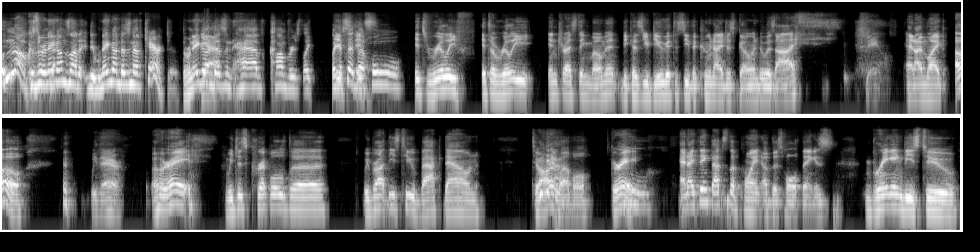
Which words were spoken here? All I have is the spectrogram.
No, because the Rinnegan's not. The Rinnegan doesn't have character. The Rinnegan Yeah. doesn't have converse. Like, like It's- I said, that whole. it's really it's a really interesting moment because you do get to see the kunai just go into his eye. Damn, And I'm like, oh, we there. all right. We just crippled uh we brought these two back down to our level. Great. Ooh. And I think that's the point of this whole thing is bringing these two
